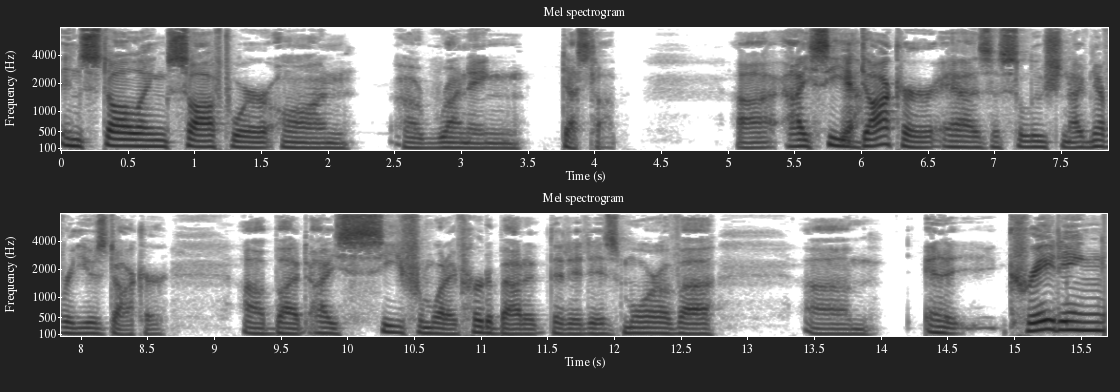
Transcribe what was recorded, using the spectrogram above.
installing software on a running desktop. Uh, I see yeah. Docker as a solution. I've never used Docker, uh, but I see from what I've heard about it that it is more of a um, creating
